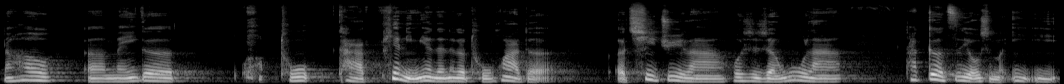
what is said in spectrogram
然后呃每一个图卡片里面的那个图画的呃器具啦，或是人物啦，它各自有什么意义，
